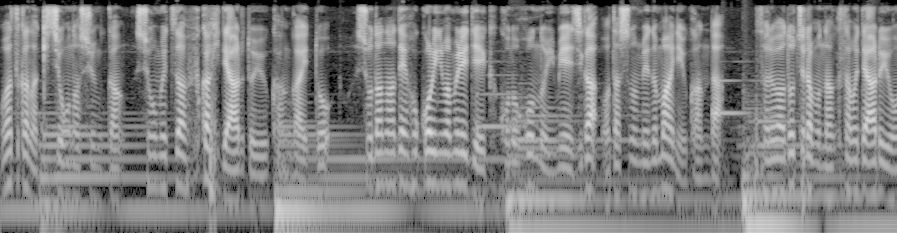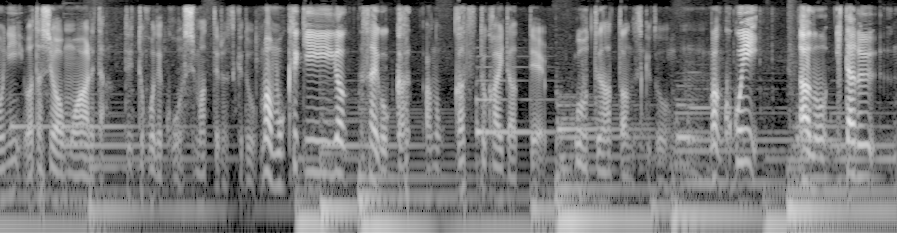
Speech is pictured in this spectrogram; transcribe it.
わずかな貴重な瞬間、消滅は不可避であるという考えと、書棚で埃にまみれていくこの本のイメージが私の目の前に浮かんだ。それはどちらも慰めであるように私は思われた。ってところでこう閉まってるんですけど、まあ目的が最後があのガツッと書いてあって、おおってなったんですけど、うん、まあここにあの至る流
